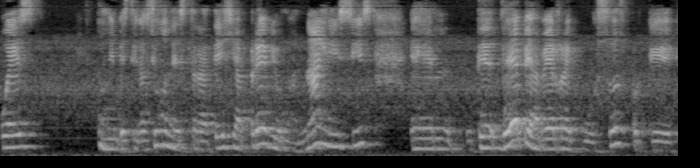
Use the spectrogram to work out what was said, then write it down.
pues una investigación, una estrategia previa, un análisis, eh, de, debe haber recursos porque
